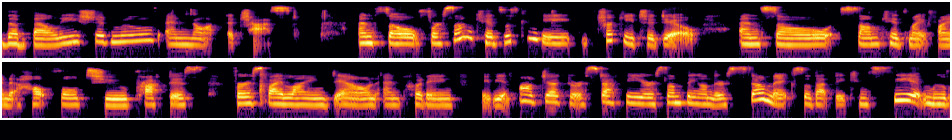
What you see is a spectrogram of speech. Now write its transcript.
the belly should move and not the chest. And so for some kids, this can be tricky to do. And so some kids might find it helpful to practice first by lying down and putting maybe an object or a stuffy or something on their stomach so that they can see it move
